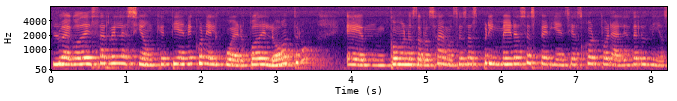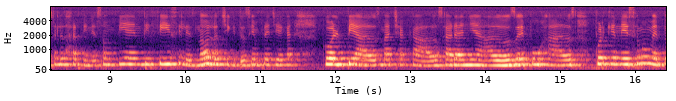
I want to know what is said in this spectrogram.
luego de esa relación que tiene con el cuerpo del otro. Em, como nosotros sabemos, esas primeras experiencias corporales de los niños en los jardines son bien difíciles, ¿no? Los chiquitos siempre llegan golpeados, machacados, arañados, empujados, porque en ese momento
